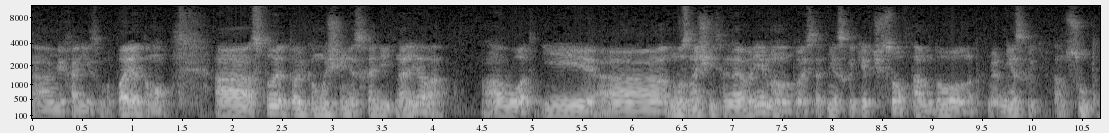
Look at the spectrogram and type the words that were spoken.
а, механизма. Поэтому а, стоит только мужчине сходить налево, вот, и э, ну, значительное время, ну, то есть от нескольких часов там, до, например, нескольких там, суток.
